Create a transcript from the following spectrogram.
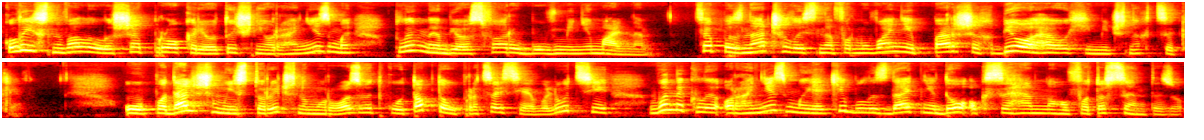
коли існували лише прокаріотичні організми, вплив на біосферу був мінімальним. Це позначилось на формуванні перших біогеохімічних циклів. У подальшому історичному розвитку, тобто у процесі еволюції, виникли організми, які були здатні до оксигенного фотосинтезу.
